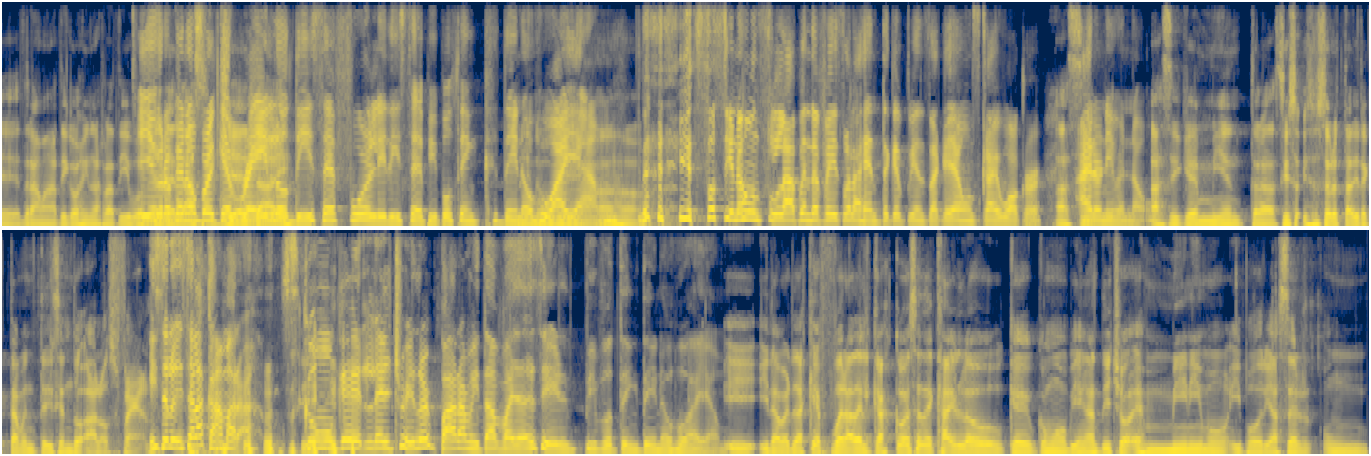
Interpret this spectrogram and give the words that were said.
eh, dramáticos y narrativos. Y yo creo que no, porque Rey Jedi. lo dice fully, dice people think they know, know who I me. am. Ajá. y eso sí no es un slap in the face a la gente que piensa que ella es un Skywalker. Así- I don't even know. Así que mientras... Sí, eso, eso se lo está directamente diciendo a los fans. Y se lo dice a la cámara. Sí. Como que el, trailer para mitad vaya a decir people think they know who I am. Y, y la verdad es que fuera del casco ese de Kylo, que como bien has dicho es mínimo y podría ser un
